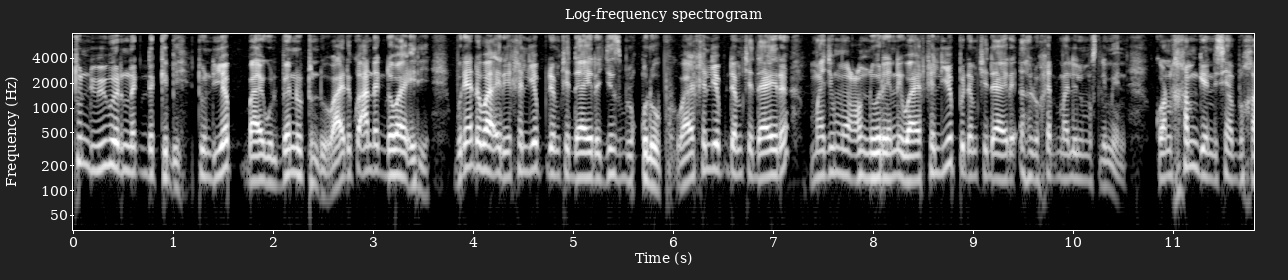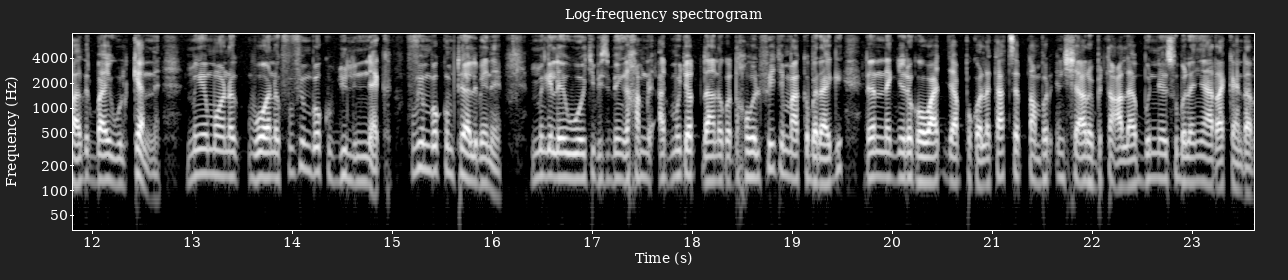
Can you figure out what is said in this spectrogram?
tund wi wër nag dëkk bi tund yëpp bàyyiwul benn tund waaye di ko ànd ak dawaayir yi bu nee dawaayir yi xel yëpp dem ci daayira Jazbul Qulub waaye xel yëpp dem ci daayira Majmu'un Nurayni waaye xel yëpp dem ci daayira ahlu xidma lil muslimin kon xam ngeen ni Sëñ Abdou Khadre bàyyiwul kenn mi ngi moo nag woo nag fu fi mbokkum julli nekk fu fi mbokkum taalibe ne mi ngi lay woo ci bis bi nga xam ne at mu jot daana ko taxawal fii ci Makka Baraagi ren nag ñu di ko waaj jàpp ko le 4 septembre incha allah bi taala bu nee suba la ñaar rakkay ndar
